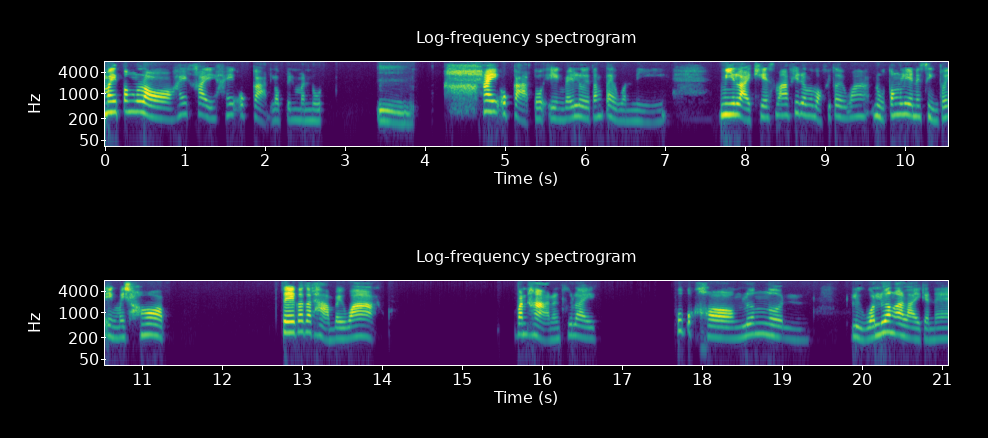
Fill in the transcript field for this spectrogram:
ไม่ต้องรอให้ใครให้โอกาสเราเป็นมนุษย์ อืม ให้โอกาสตัวเองได้เลยตั้งแต่วันนี้ มีหลายเคสมากที่เดินมาบอกพี่เตยว่า"หนูต้องเรียนในสิ่งตัวเองไม่ชอบ"เจ๊ก็จะถามไปว่า ปัญหานั้นคืออะไร ผู้ปกครองเรื่องเงิน หรือว่าเรื่องอะไรกันแน่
